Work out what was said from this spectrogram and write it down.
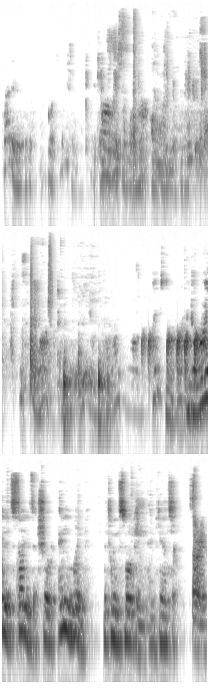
credited with the quotation. You can see some on on your computer as well. Isn't it wrong? Into derided studies that showed any link between smoking and cancer. Sorry.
